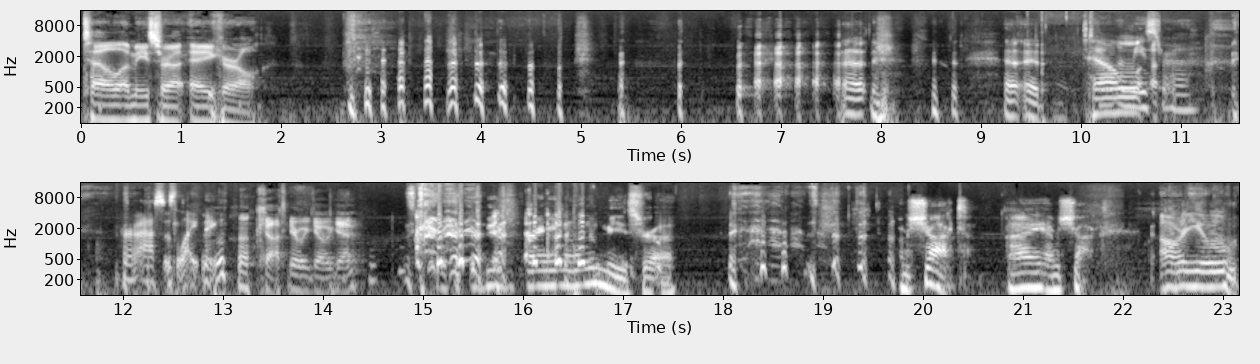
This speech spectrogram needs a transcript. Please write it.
Tell Amisra, a girl. Uh, uh, Tell tell Amisra her ass is lightning. Oh God, here we go again. Big brain on the Misra. I'm shocked. I am shocked. Are you?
